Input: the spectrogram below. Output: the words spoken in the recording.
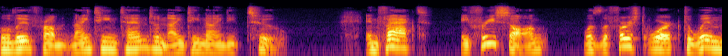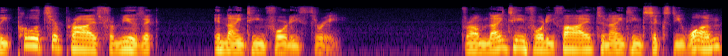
who lived from 1910 to 1992. In fact, A Free Song was the first work to win the Pulitzer Prize for Music in 1943. From 1945 to 1961,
